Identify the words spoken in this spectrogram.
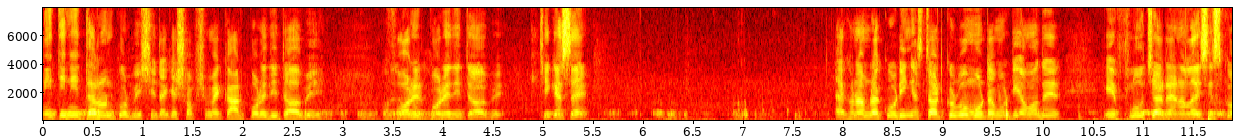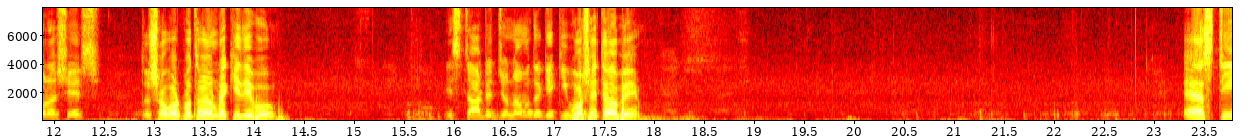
নীতি নির্ধারণ করবে, সেটাকে সবসময় কার পরে দিতে হবে? ফরের পরে দিতে হবে। ঠিক আছে? এখন আমরা কোডিং স্টার্ট করব। মোটামুটি আমাদের এই ফ্লো চার্ট অ্যানালাইসিস করা শেষ। তো সবার প্রথমে আমরা কি দিব? স্টার্টের জন্য আমাদেরকে কি বসাইতে হবে? S T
